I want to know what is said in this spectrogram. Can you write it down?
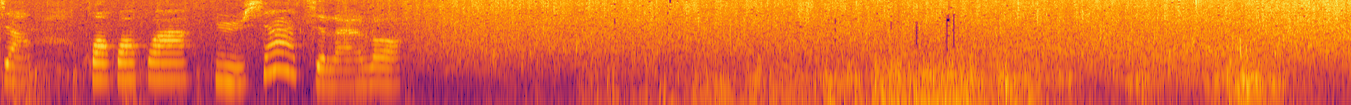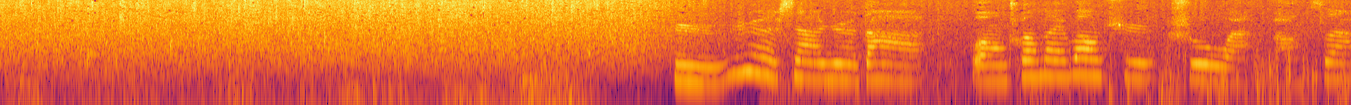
响，哗哗哗，雨下起来了。雨越下越大，往窗外望去。树啊，房子啊，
